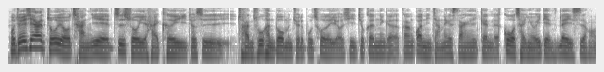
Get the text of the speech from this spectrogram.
我觉得现在桌游产业之所以还可以，就是产出很多我们觉得不错的游戏，就跟那个刚刚冠你讲那个三 A game 的过程有一点类似哈。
